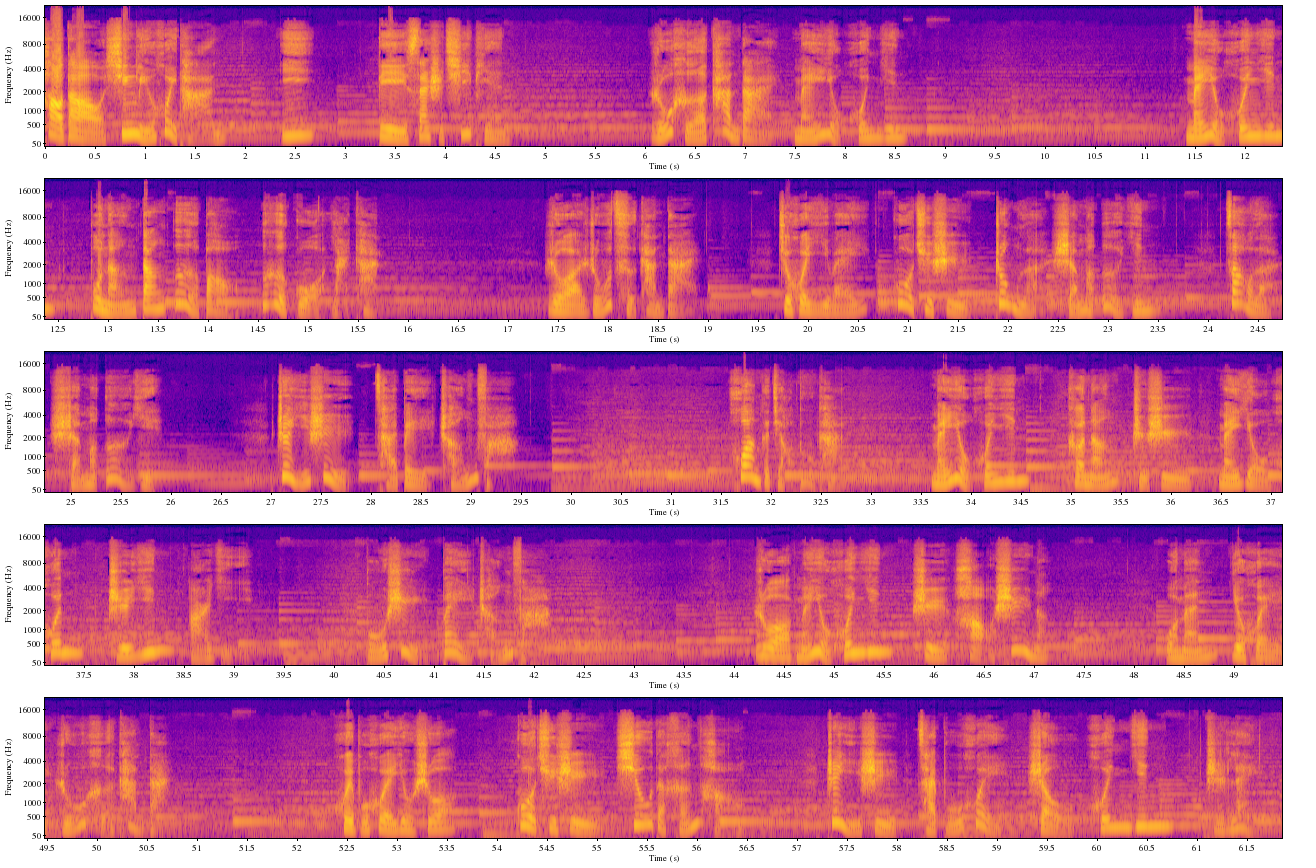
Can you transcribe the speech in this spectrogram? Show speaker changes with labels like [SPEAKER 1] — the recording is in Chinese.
[SPEAKER 1] 浩道心灵会谈一第三十七篇：如何看待没有婚姻？没有婚姻，不能当恶报恶果来看。若如此看待，就会以为过去是种了什么恶因，造了什么恶业，这一世才被惩罚。换个角度看，没有婚姻，可能只是没有婚之因而已，不是被惩罚。若没有婚姻是好事呢？我们又会如何看待？会不会又说，过去是修得很好，这一世才不会受婚姻之类？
